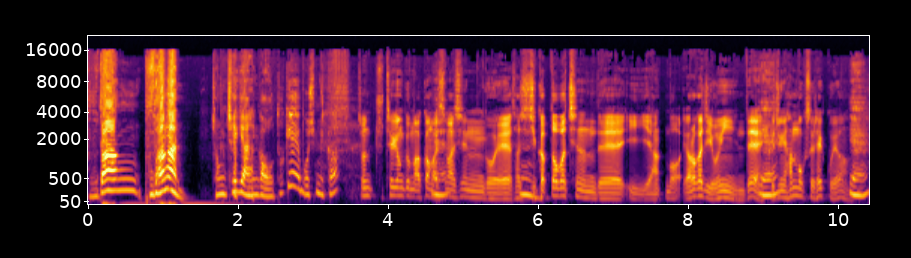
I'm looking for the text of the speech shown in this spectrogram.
부당 부당한 정책이 아닌가 어떻게 보십니까? 전 주택연금 아까 네. 말씀하신 거에 사실 음. 집값 집값 떠받치는데 이 뭐 여러 가지 요인인데 예. 그 중에 한 몫을 했고요. 예.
